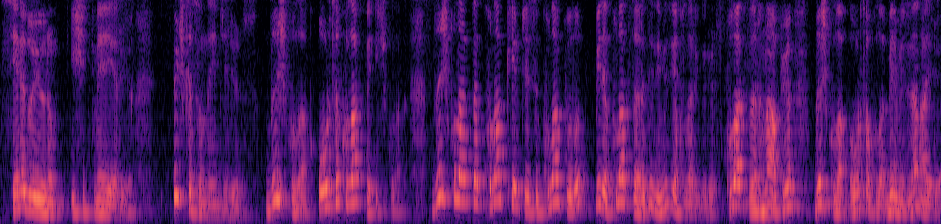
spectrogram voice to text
seni duyuyorum işitmeye yarıyor. Üç kısımda inceliyoruz. Dış kulak, orta kulak ve iç kulak. Dış kulakta kulak kepçesi, kulak yolu bir de kulak zarı dediğimiz yapıları görüyoruz. Kulak zarı ne yapıyor? Dış kulakla orta kulağı birbirinden ayırıyor.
